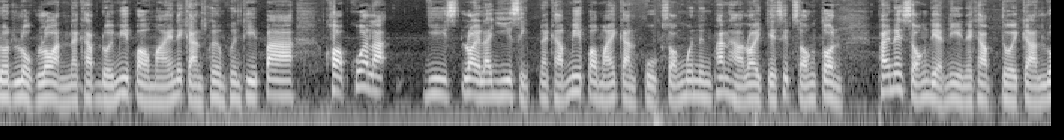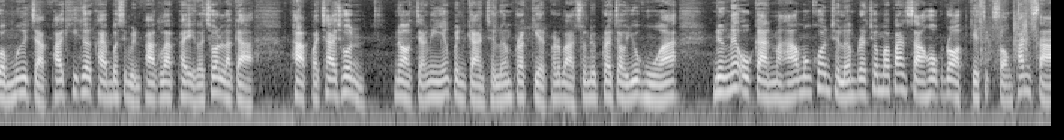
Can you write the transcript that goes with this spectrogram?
ลดโลกร้อนนะครับโดยมีเป้าหมายในการเพิ่มพื้นที่ป่าขอบขั้วละร้อยละ 20 นะครับ มีเป้าหมายการปลูก 21,572 ต้น ภายใน 2 เดือนนี้นะครับโดยการร่วมมือจากภาคีเครือข่ายบริษัทเป็นภาครัฐภาคเอกชนและก็ภาคประชาชน นอกจากนี้ยังเป็นการเฉลิมพระเกียรติพระบาทสมเด็จพระเจ้าอยู่หัวเนื่องในโอกาสมหามงคลเฉลิมพระชนมพรรษา6รอบ 72พรรษา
